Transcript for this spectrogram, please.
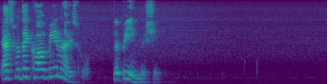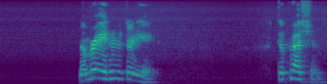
That's what they called me in high school. The Bean Machine. Number 838. Depression.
